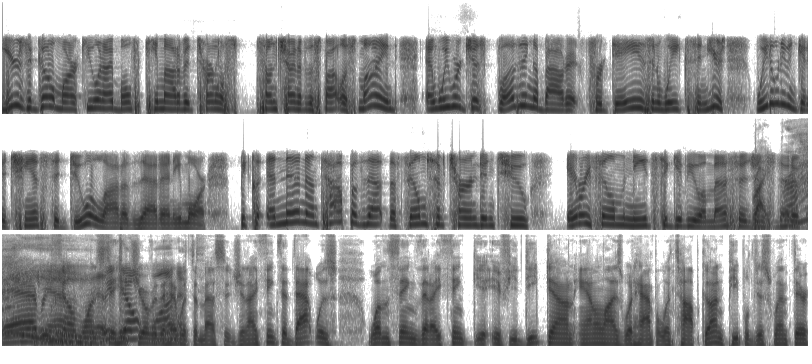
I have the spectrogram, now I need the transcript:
years ago, Mark, you and I both came out of Eternal Sunshine of the Spotless Mind, and we were just buzzing about it for days and weeks and years. We don't even get a chance to do a lot of that anymore. Because, and then on top of that, the films have turned into every film needs to give you a message instead of Every film wants We to hit you over the head it. with the message. And I think that that was one thing that I think if you deep down analyze what happened with Top Gun, people just went there.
